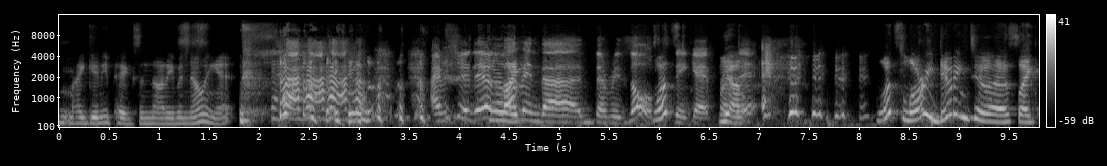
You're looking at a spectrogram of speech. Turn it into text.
my guinea pigs and not even knowing it. I'm sure they're, they're loving like, the the results they get from yeah. it. what's Lori doing to us? Like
